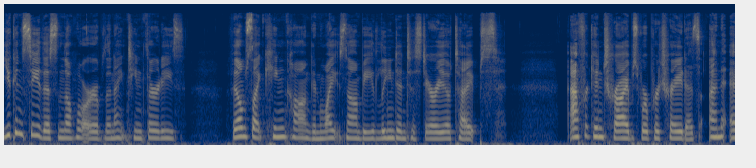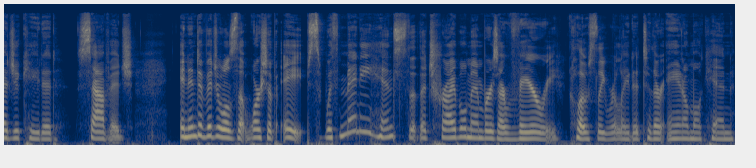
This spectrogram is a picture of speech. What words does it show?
You can see this in the horror of the 1930s. Films like King Kong and White Zombie leaned into stereotypes. African tribes were portrayed as uneducated, savage, and individuals that worship apes, with many hints that the tribal members are very closely related to their animal kin.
